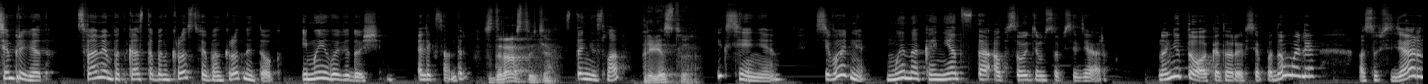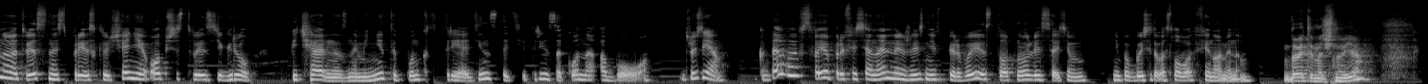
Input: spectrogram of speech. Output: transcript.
Всем привет! С вами подкаст о банкротстве «Банкротный ток». И мы его ведущие. Александр. Здравствуйте. Станислав. Приветствую. И Ксения. Сегодня мы наконец-то обсудим субсидиарку. Но не то, о которой все подумали, а субсидиарную ответственность при исключении общества из ЕГРЮЛ. Печально знаменитый пункт 3.1 статьи 3 закона об ООО. Друзья, когда вы в своей профессиональной жизни впервые столкнулись с этим, не побоюсь этого слова, феноменом? Давайте начну я.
